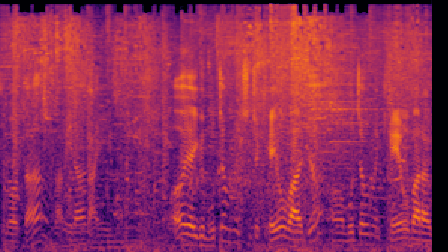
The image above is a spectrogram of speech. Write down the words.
죽었다. 쌈이라 나이스 어 야 이거 못 잡으면 진짜 개오바죠? 어 못 잡으면 개오바라고.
